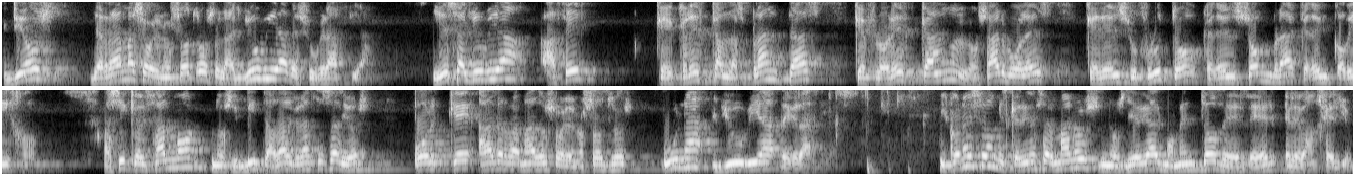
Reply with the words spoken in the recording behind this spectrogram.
Dios derrama sobre nosotros la lluvia de su gracia. Y esa lluvia hace que crezcan las plantas, que florezcan los árboles, que den su fruto, que den sombra, que den cobijo. Así que el Salmo nos invita a dar gracias a Dios porque ha derramado sobre nosotros una lluvia de gracias. Y con eso, mis queridos hermanos, nos llega el momento de leer el Evangelio.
